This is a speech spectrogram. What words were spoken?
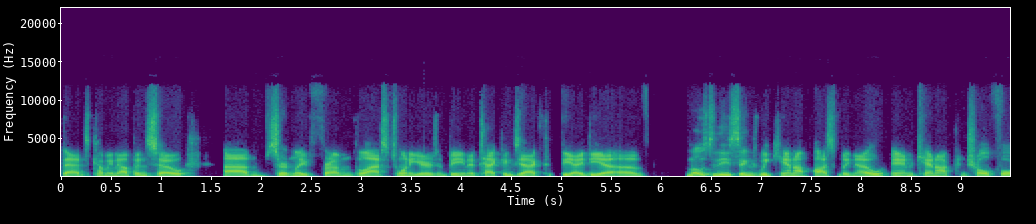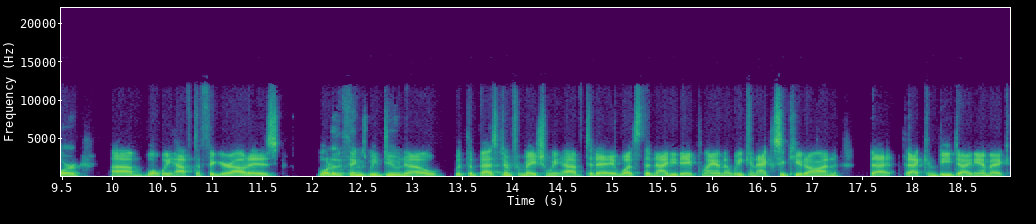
that's coming up. And so um, certainly from the last 20 years of being a tech exec, the idea of most of these things we cannot possibly know and cannot control for. Um, what we have to figure out is what are the things we do know with the best information we have today? What's the 90 day plan that we can execute on that that can be dynamic?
